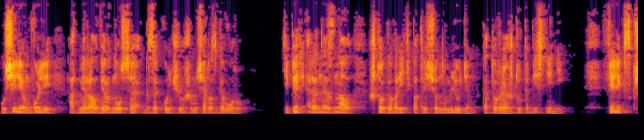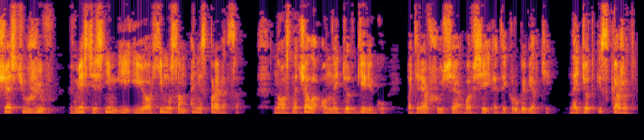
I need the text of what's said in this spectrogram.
Усилием воли адмирал вернулся к закончившемуся разговору. Теперь Рене знал, что говорить потрясенным людям, которые ждут объяснений. Феликс, к счастью, жив, вместе с ним и Иоахимусом они справятся. Но сначала он найдет Герику, потерявшуюся во всей этой круговерти. Найдет и скажет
